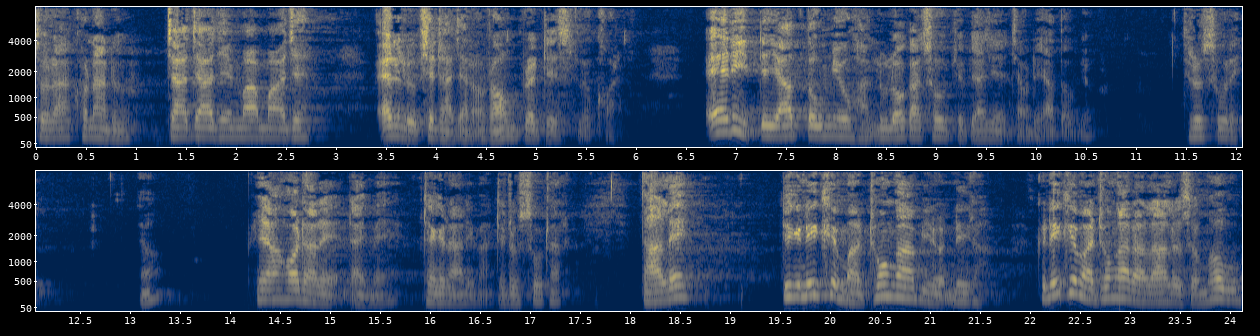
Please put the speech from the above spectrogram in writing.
ဆိုတာခုနလိုကြာကြာချင်းမာမာချင်းအဲ့ဒီလိုဖြစ်တာကြတော့ wrong practice လို့ခေါ်တယ်အဲ့ဒီတရား၃မျိုးဟာလူလောကဆိုးပြပြခြင်းအကြောင်းတရား၃မျိုး ဒီလိုဆိုတယ်နော်ဘုရားဟောထားတဲ့အတိုင်းပဲထေကရာတွေပါဒီလိုဆိုထားတယ်ဒါလည်းဒီကနေ့ခေတ်မှာထွန်းကားပြီးတော့နေတာကနေ့ခေတ်မှာထွန်းကားတာလားလို့ဆိုမဟုတ်ဘူး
